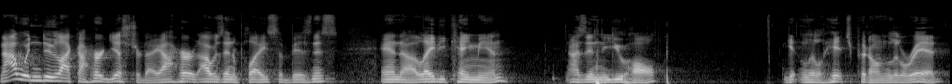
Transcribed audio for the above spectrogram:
Now, I wouldn't do like I heard yesterday. I heard I was in a place, a business, and a lady came in. I was in the U-Haul, getting a little hitch put on a little red,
